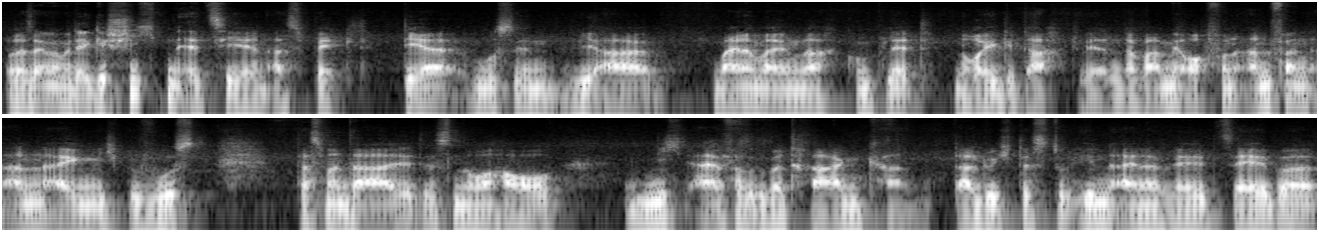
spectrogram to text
oder sagen wir mal, der Geschichtenerzählen-Aspekt, der muss in VR meiner Meinung nach komplett neu gedacht werden. Da war mir auch von Anfang an eigentlich bewusst, dass man da das Know-how nicht einfach übertragen kann. Dadurch, dass du in einer Welt selber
